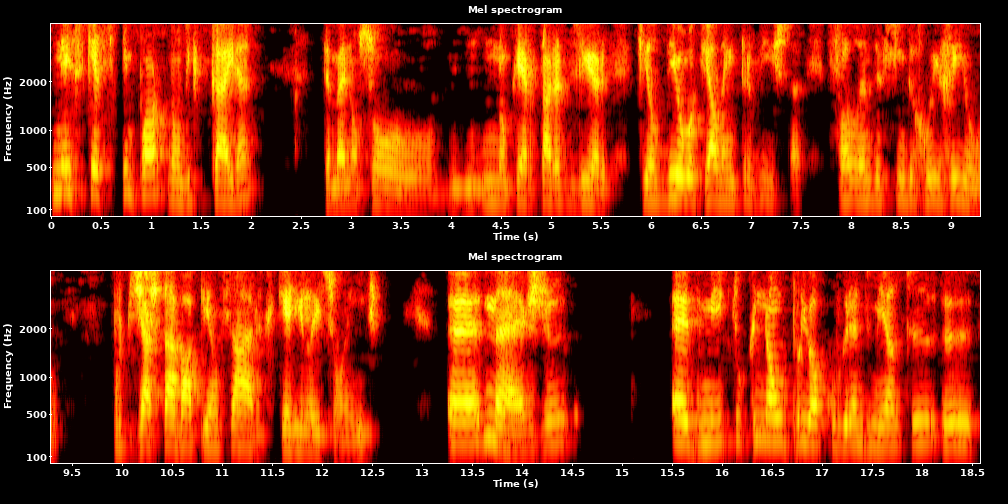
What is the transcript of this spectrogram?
nem sequer se importa, não digo que queira, também não sou, não quero estar a dizer que ele deu aquela entrevista falando assim de Rui Rio, porque já estava a pensar que quer eleições, uh, mas admito que não o preocupe grandemente uh,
